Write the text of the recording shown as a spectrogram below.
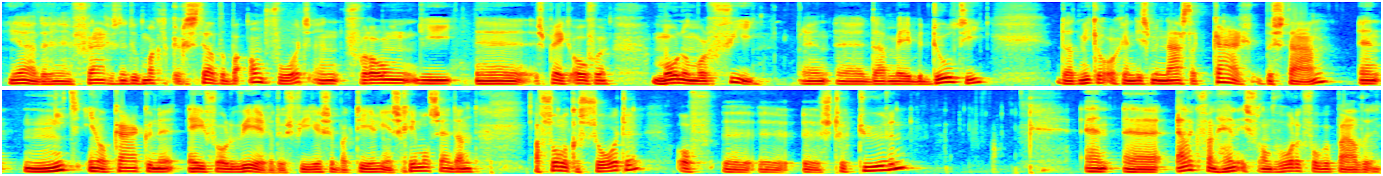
Ja, de vraag is natuurlijk makkelijker gesteld dan beantwoord. En Vroon die uh, spreekt over monomorfie. En uh, daarmee bedoelt hij dat micro-organismen naast elkaar bestaan en niet in elkaar kunnen evolueren. Dus virussen, bacteriën en schimmels zijn dan afzonderlijke soorten of uh, uh, structuren. En elk van hen is verantwoordelijk voor bepaalde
